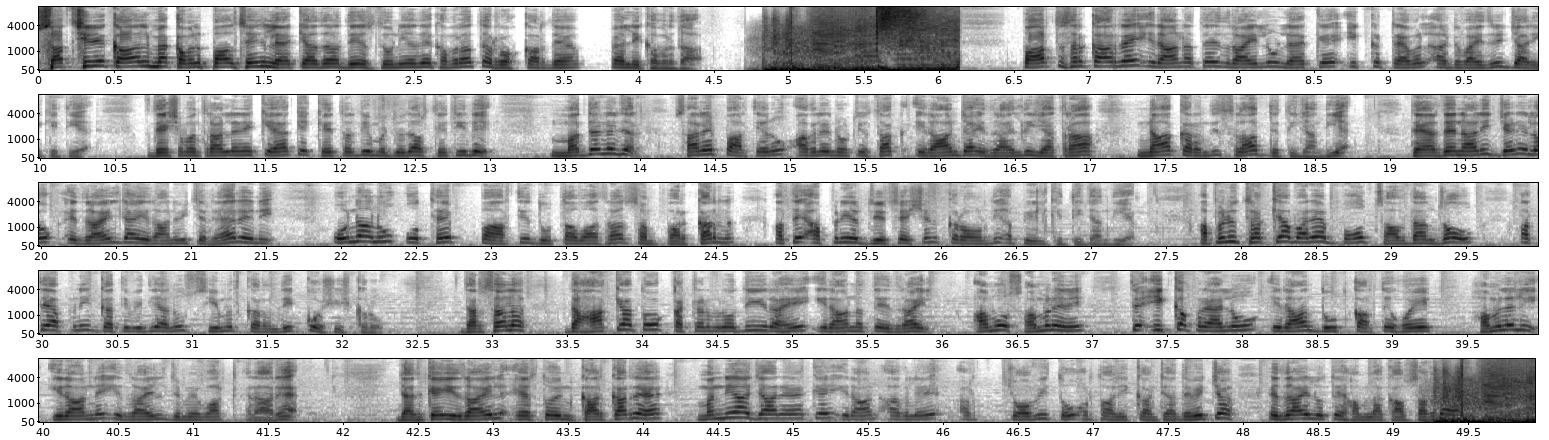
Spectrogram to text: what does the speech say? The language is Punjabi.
ਸਤਿ ਸ਼੍ਰੀ ਅਕਾਲ, ਮੈਂ ਕਮਲਪਾਲ ਸਿੰਘ, ਲੈ ਕੇ ਆਦਾ ਦੇਸ਼ ਦੁਨੀਆ ਦੇ ਖਬਰਾਂ ਤੇ ਰੁਖ ਕਰਦੇ ਹਾਂ ਪਹਿਲੀ ਖਬਰ ਦਾ। ਭਾਰਤ ਸਰਕਾਰ ਨੇ ਈਰਾਨ ਅਤੇ ਇਜ਼ਰਾਈਲ ਨੂੰ ਲੈ ਕੇ ਇੱਕ ਟਰੈਵਲ ਐਡਵਾਈਜ਼ਰੀ ਜਾਰੀ ਕੀਤੀ ਹੈ। ਵਿਦੇਸ਼ ਮੰਤਰਾਲੇ ਨੇ ਕਿਹਾ ਕਿ ਖੇਤਰ ਦੀ ਮੌਜੂਦਾ ਸਥਿਤੀ ਦੇ ਮੱਦੇਨਜ਼ਰ ਸਾਰੇ ਭਾਰਤੀਆਂ ਨੂੰ ਅਗਲੇ ਨੋਟਿਸ ਤੱਕ ਈਰਾਨ ਜਾਂ ਇਜ਼ਰਾਈਲ ਦੀ ਯਾਤਰਾ ਨਾ ਕਰਨ ਦੀ ਸਲਾਹ ਦਿੱਤੀ ਜਾਂਦੀ ਹੈ। ਤੇ ਇਸ ਦੇ ਨਾਲ ਹੀ ਜਿਹੜੇ ਲੋਕ ਇਜ਼ਰਾਈਲ ਜਾਂ ਈਰਾਨ ਵਿੱਚ ਰਹਿ ਰਹੇ ਨੇ ਉਹਨਾਂ ਨੂੰ ਉੱਥੇ ਭਾਰਤੀ ਦੂਤਾਵਾਸ ਨਾਲ ਸੰਪਰਕ ਕਰਨ ਅਤੇ ਆਪਣੀ ਰਜਿਸਟ੍ਰੇਸ਼ਨ ਕਰਾਉਣ ਦੀ ਅਪੀਲ ਕੀਤੀ ਜਾਂਦੀ ਹੈ। ਆਪਣੀ ਸੁਰੱਖਿਆ ਬਾਰੇ ਬਹੁਤ ਸਾਵਧਾਨ ਰਹੋ ਅਤੇ ਆਪਣੀ ਗਤੀਵਿਧੀਆਂ ਨੂੰ ਸੀਮਿਤ ਕਰਨ ਦੀ ਕੋਸ਼ਿਸ਼ ਕਰੋ। ਦਰਅਸਲ ਦਹਾਕਿਆਂ ਤੋਂ ਕੱਟੜ ਵਿਰੋਧੀ ਰਹੇ ਈਰਾਨ ਅਤੇ ਇਜ਼ਰਾਈਲ ਆਮੋ ਸਾਹਮਣੇ ਨੇ ਤੇ 1 ਅਪ੍ਰੈਲ ਨੂੰ ਈਰਾਨ ਦੂਤ ਕਰਤੇ ਹੋਏ ਹਮਲੇ ਲਈ ਈਰਾਨ ਨੇ ਇਜ਼ਰਾਈਲ ਜ਼ਿੰਮੇਵਾਰ ਠਹਿਰਾ ਰਿਹਾ ਹੈ। ਜਦਕਿ ਇਜ਼ਰਾਈਲ ਇਸ ਤੋਂ ਇਨਕਾਰ ਕਰ ਰਿਹਾ ਹੈ, ਮੰਨਿਆ ਜਾ ਰਿਹਾ ਹੈ ਕਿ ਈਰਾਨ ਅਗਲੇ ਅੜ- 24 ਤੋਂ 48 ਘੰਟਿਆਂ ਦੇ ਵਿੱਚ ਇਜ਼ਰਾਈਲ ਉੱਤੇ ਹਮਲਾ ਕਰ ਸਕਦਾ ਹੈ।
